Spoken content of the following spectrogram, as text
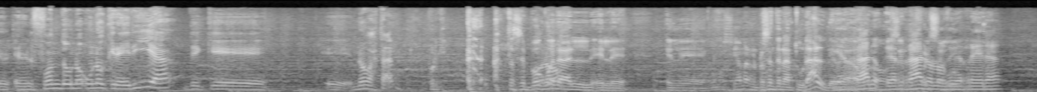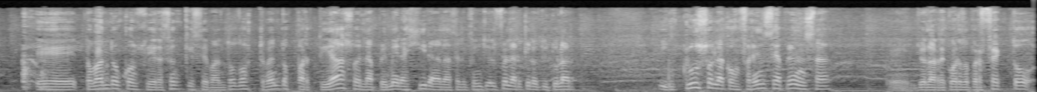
en, en el fondo uno, uno creería de que eh, no va a estar. Hasta hace poco ¿O no? era el, el, el, eh, ¿cómo se llama? El representante natural de Es Bravo, raro, ¿no? es Siempre raro lo de. Herrera, eh, tomando en consideración que se mandó dos tremendos partidazos en la primera gira de la selección. Él fue el arquero titular. Incluso en la conferencia de prensa, eh, yo la recuerdo perfecto,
